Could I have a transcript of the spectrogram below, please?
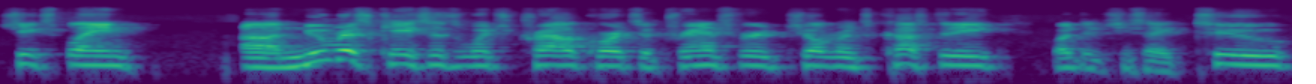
she explained uh, numerous cases in which trial courts have transferred children's custody. What did she say? To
